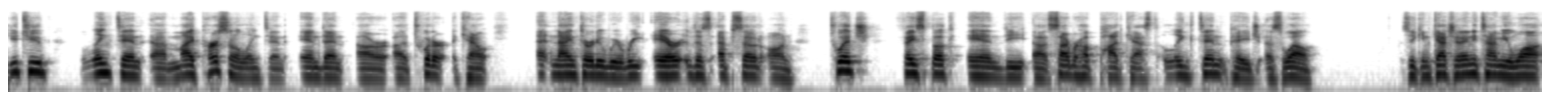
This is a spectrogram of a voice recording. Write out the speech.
YouTube, LinkedIn, uh, my personal LinkedIn, and then our uh, Twitter account at 9:30. We re-air this episode on Twitch, Facebook, and the uh, podcast LinkedIn page as well. So you can catch it anytime you want,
